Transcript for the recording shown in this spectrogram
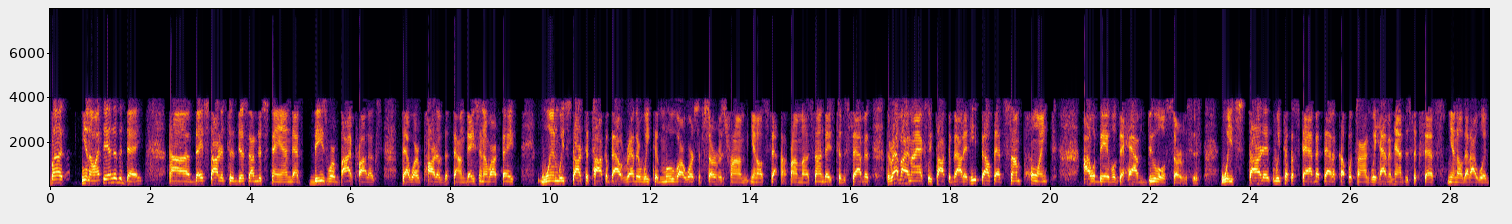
but you know, at the end of the day, uh, they started to just understand that these were byproducts that were part of the foundation of our faith. When we start to talk about whether we could move our worship service from, you know, from uh, Sundays to the Sabbath, the rabbi and I actually talked about it. He felt that at some point I would be able to have dual services. We started, we took a stab at that a couple of times. We haven't had the success, you know, that I would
